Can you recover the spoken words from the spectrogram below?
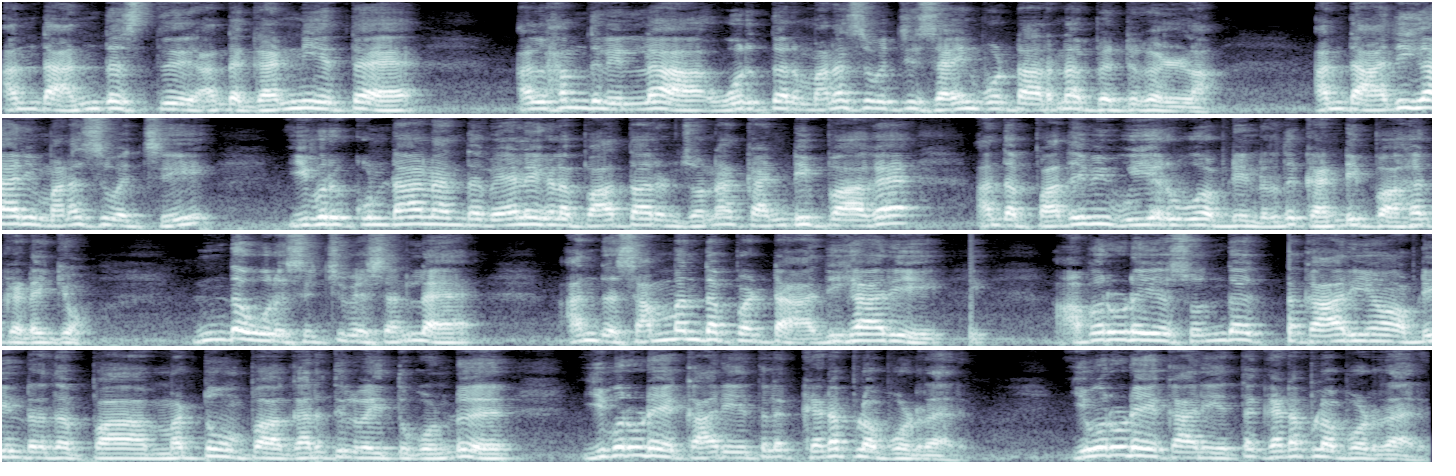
அந்த அந்தஸ்து அந்த கண்ணியத்தை அல்ஹம்துலில்லா ஒருத்தர் மனசு வச்சு சைன் போட்டாருன்னா பெற்றுக்கொள்ளலாம். அந்த அதிகாரி மனசு வச்சு இவருக்குண்டான அந்த வேலைகளை பார்த்தாருன்னு சொன்னால் கண்டிப்பாக அந்த பதவி உயர்வு அப்படின்றது கண்டிப்பாக கிடைக்கும். இந்த ஒரு சுச்சுவேஷனில் அந்த சம்பந்தப்பட்ட அதிகாரி அவருடைய சொந்த காரியம் அப்படின்றத பா மட்டும் பா கருத்தில் வைத்துக்கொண்டு இவருடைய காரியத்தில் கிடப்பில் போடுறாரு. இவருடைய காரியத்தை கிடப்பில் போடுறாரு.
